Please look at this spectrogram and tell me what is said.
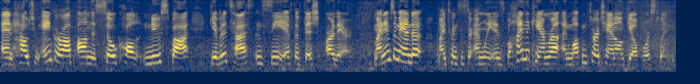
and how to anchor up on this so-called new spot. Give it a test and see if the fish are there. My name's Amanda. My twin sister Emily is behind the camera, and welcome to our channel, Gale Force Twins.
